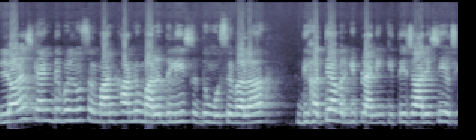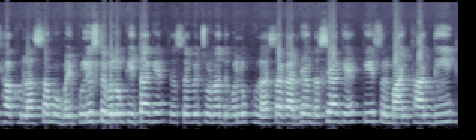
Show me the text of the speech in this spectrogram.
ਲਾਰੈਂਸ ਗੈਂਗ ਦੇ ਵੱਲੋਂ ਸਲਮਾਨ ਖਾਨ ਨੂੰ ਮਾਰਨ ਦੇ ਲਈ ਸਿੱਧੂ ਮੂਸੇਵਾਲਾ ਦੀ ਹੱਤਿਆ ਵਰਗੀ ਪਲੈਨਿੰਗ ਕੀਤੀ ਜਾ ਰਹੀ ਸੀ। ਅਜਿਹਾ ਖੁਲਾਸਾ ਮੁੰਬਈ ਪੁਲਿਸ ਦੇ ਵੱਲੋਂ ਕੀਤਾ ਗਿਆ। ਜਿਸ ਦੇ ਵਿੱਚ ਉਹਨਾਂ ਦੇ ਵੱਲੋਂ ਖੁਲਾਸਾ ਕਰਦਿਆਂ ਦੱਸਿਆ ਗਿਆ ਕਿ ਸਲਮਾਨ ਖਾਨ ਦੀ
